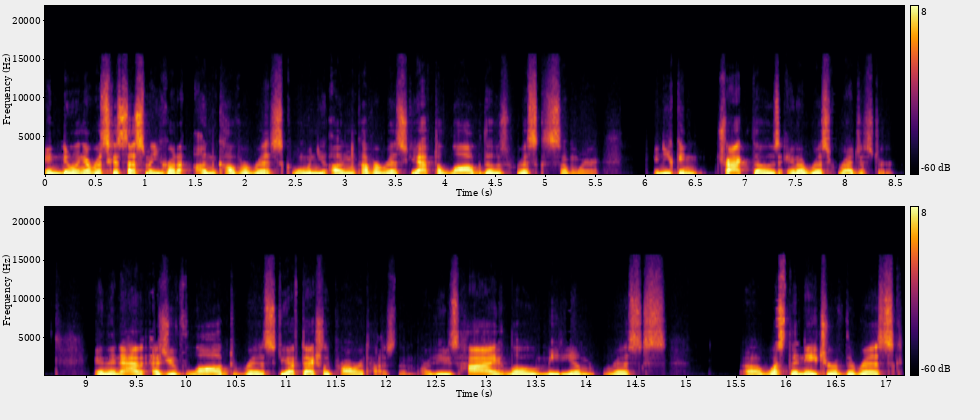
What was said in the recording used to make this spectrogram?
In doing a risk assessment, you're going to uncover risk. Well, when you uncover risk, you have to log those risks somewhere. And you can track those in a risk register. And then as you've logged risk, you have to actually prioritize them. Are these high, low, medium risks? Uh, what's the nature of the risk?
